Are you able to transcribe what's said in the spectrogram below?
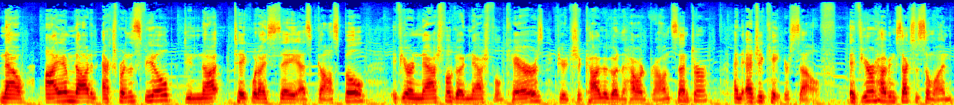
Now, I am not an expert in this field. Do not take what I say as gospel. If you're in Nashville, go to Nashville Cares. If you're in Chicago, go to the Howard Brown Center and educate yourself. If you're having sex with someone,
